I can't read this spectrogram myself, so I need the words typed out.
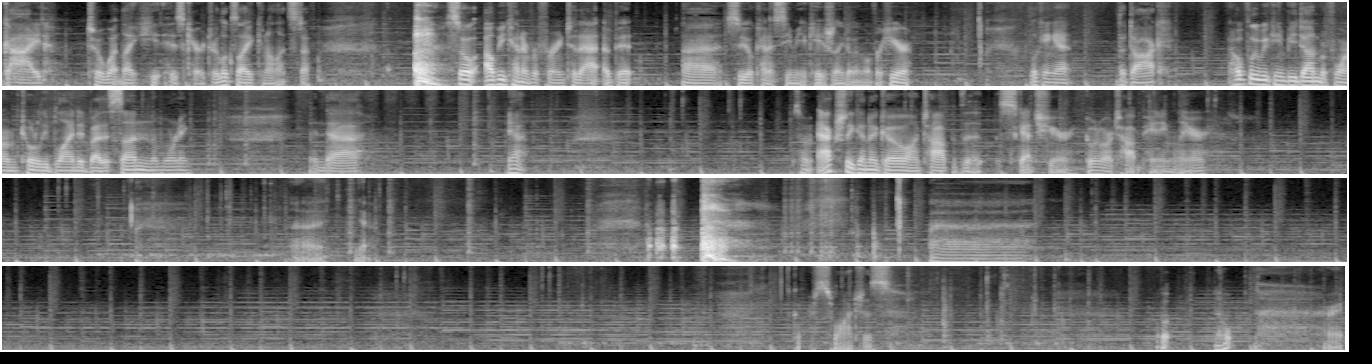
guide to what like his character looks like and all that stuff. so I'll be kind of referring to that a bit. Uh, so you'll kind of see me occasionally going over here looking at the doc. Hopefully we can be done before I'm totally blinded by the sun in the morning. And, uh, yeah. So I'm actually to go on top of the sketch here. Go to our top painting layer. Uh, yeah. uh... swatches. Oh, nope. Alright.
